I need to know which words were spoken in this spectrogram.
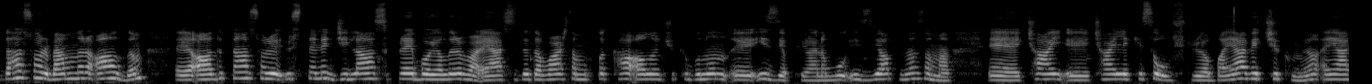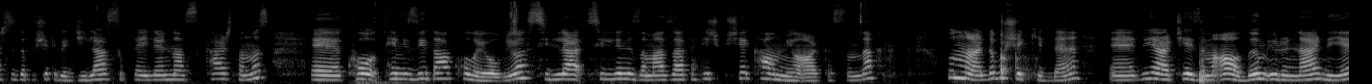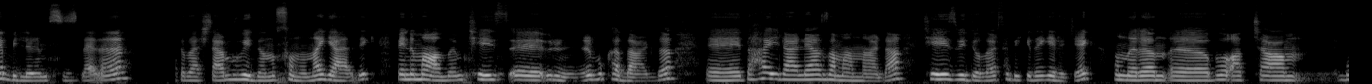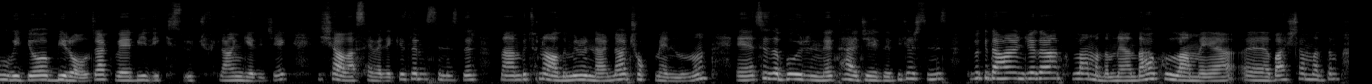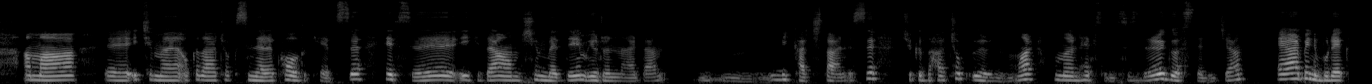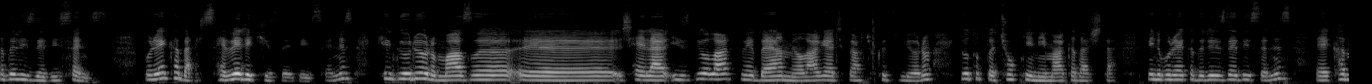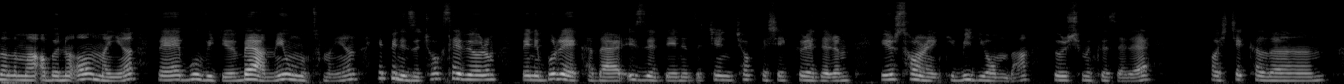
daha sonra ben bunları aldım. E, aldıktan sonra üstlerine cila sprey boyaları var. Eğer sizde de varsa mutlaka alın. Çünkü bunun e, iz yapıyor. Yani bu iz yapmaz ama e, çay e, çay lekesi oluşturuyor bayağı ve çıkmıyor. Eğer siz de bu şekilde cila spreylerinden sıkarsanız e, ko- temizliği daha kolay oluyor. Siller, sildiğiniz zaman zaten hiçbir şey kalmıyor arkasında. Bunlar da bu şekilde e, diğer çeyizime aldığım ürünler diyebilirim sizlere. Arkadaşlar bu videonun sonuna geldik. Benim aldığım çeyiz e, ürünleri bu kadardı. E, daha ilerleyen zamanlarda çeyiz videoları tabii ki de gelecek. Bunların e, bu atacağım bu video 1 olacak ve 1, 2, 3 falan gelecek. İnşallah severek izlemişsinizdir. Ben bütün aldığım ürünlerden çok memnunum. Ee, siz de bu ürünleri tercih edebilirsiniz. Tabii ki daha önceden kullanmadım. Yani daha kullanmaya e, başlamadım. Ama e, içime o kadar çok sinerek oldu ki hepsi. Hepsi iyi ki de almışım dediğim ürünlerden birkaç tanesi. Çünkü daha çok ürünüm var. Bunların hepsini sizlere göstereceğim. Eğer beni buraya kadar izlediyseniz, buraya kadar severek izlediyseniz ki görüyorum bazı e, şeyler izliyorlar ve beğenmiyorlar. Gerçekten çok üzülüyorum. YouTube'da çok yeniyim arkadaşlar. Beni buraya kadar izlediyseniz e, kanalıma abone olmayı ve bu videoyu beğenmeyi unutmayın. Hepinizi çok seviyorum. Beni buraya kadar izlediğiniz için çok teşekkür ederim. Bir sonraki videomda görüşmek üzere. Hoşçakalın.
